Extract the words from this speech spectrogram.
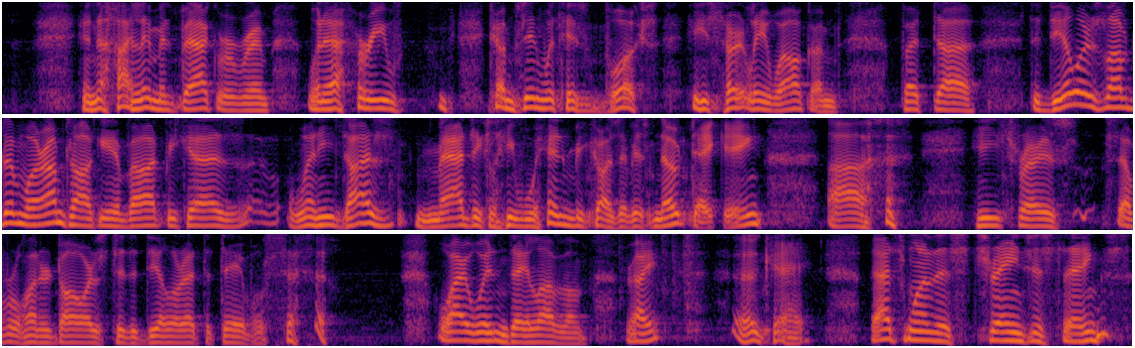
in the high limit baccarat room whenever he comes in with his books, he's certainly welcomed. But uh, the dealers loved him, what I'm talking about, because when he does magically win because of his note taking, uh, he throws several hundred dollars to the dealer at the table. So why wouldn't they love him, right? Okay. That's one of the strangest things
